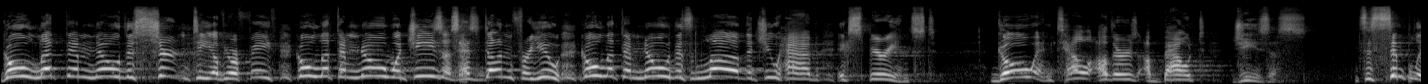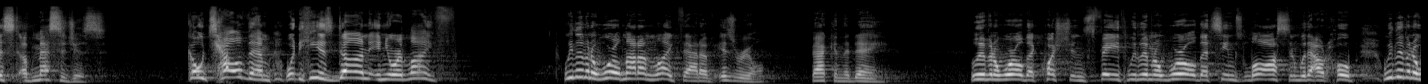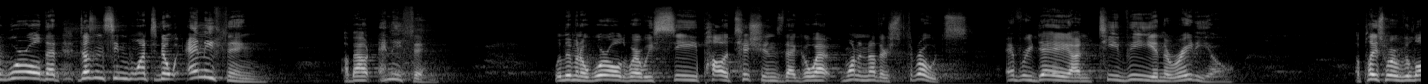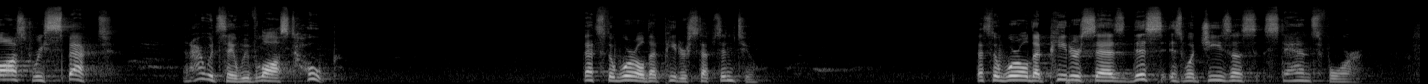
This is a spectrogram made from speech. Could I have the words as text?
Go let them know the certainty of your faith. Go let them know what Jesus has done for you. Go let them know this love that you have experienced. Go and tell others about Jesus. It's the simplest of messages. Go tell them what he has done in your life. We live in a world not unlike that of Israel back in the day. We live in a world that questions faith. We live in a world that seems lost and without hope. We live in a world that doesn't seem to want to know anything about anything. We live in a world where we see politicians that go at one another's throats every day on TV and the radio. A place where we've lost respect. And I would say we've lost hope. That's the world that Peter steps into. That's the world that Peter says this is what Jesus stands for.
